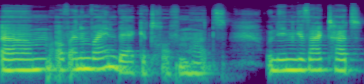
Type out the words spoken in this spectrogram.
ähm, auf einem Weinberg getroffen hat und ihnen gesagt hat,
